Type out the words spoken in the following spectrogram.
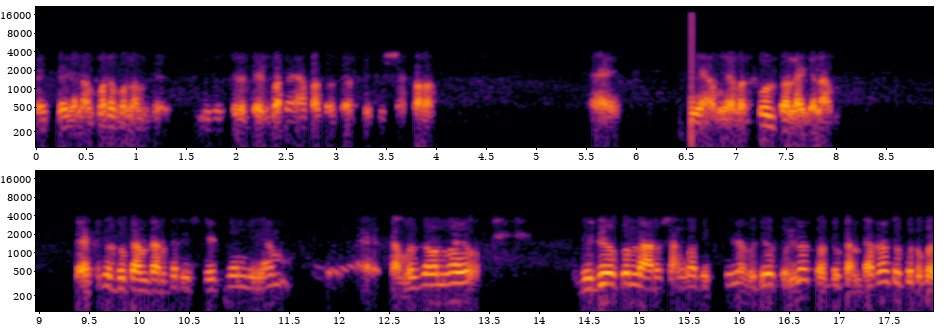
দেখতে গেলাম পরে বললাম যে বিশেষ করে দেখবা না আপাতত চিকিৎসা করা এই, দিয়ে আমি আবার ফুলতলায় গেলাম। দোকানদারদের স্টেটমেন্ট নিলাম কামরুজ্জামান ভাইও ভিডিও করল, আরও সাংবাদিক ছিল ভিডিও করল। তো দোকানদাররা যতটুকু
